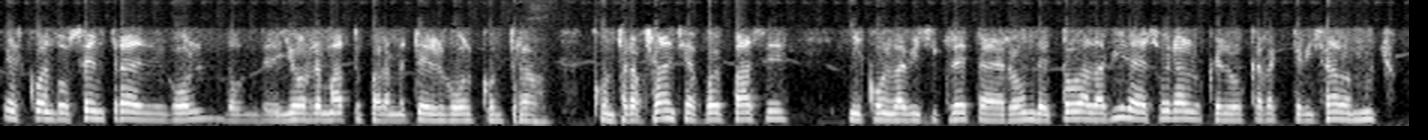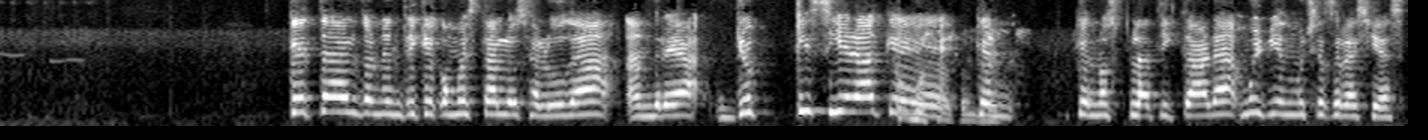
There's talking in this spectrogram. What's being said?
es cuando centra el gol, donde yo remato para meter el gol contra, contra Francia, fue pase, y con la bicicleta de Aarón de toda la vida, eso era lo que lo caracterizaba mucho. ¿Qué tal, don Enrique? ¿Cómo está? Lo saluda Andrea. Yo quisiera ¿Cómo que, estás, que, que nos platicara, muy bien, muchas gracias,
